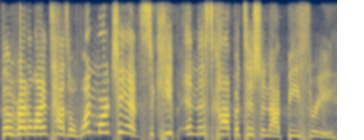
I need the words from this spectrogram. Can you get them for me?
The Red Alliance has a one more chance to keep in this competition at B3.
